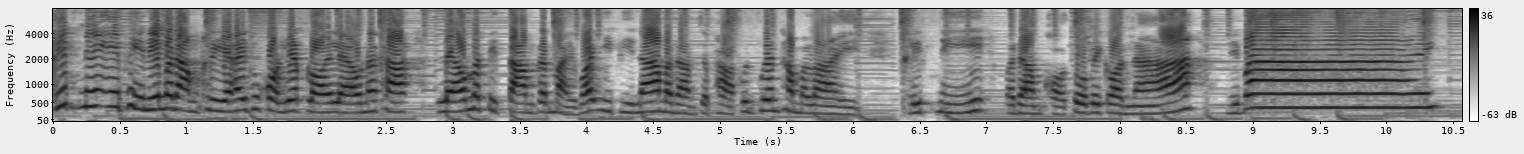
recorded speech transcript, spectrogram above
คลิปนี้ EP นี้มาดามเคลียร์ให้ทุกคนเรียบร้อยแล้วนะคะ แล้วมาติดตามกันใหม่ว่า EP หน้ามาดามจะพาเพื่อนๆทำอะไร คลิปนี้มาดามขอตัวไปก่อนนะ บ๊ายบาย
